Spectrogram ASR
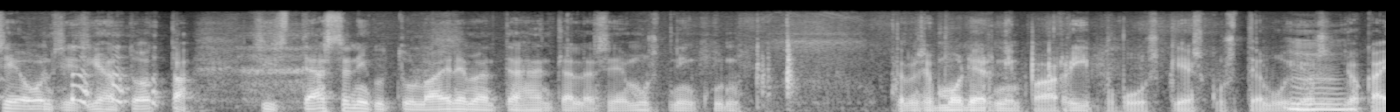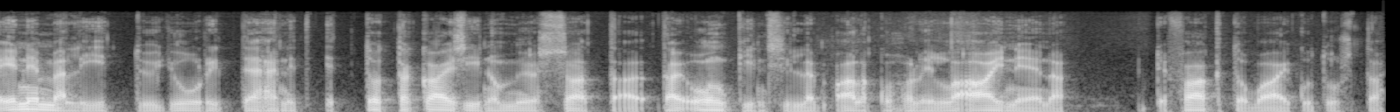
se on siis ihan totta. Siis tässä niin kuin tullaan enemmän tähän tällaiseen musta niin kuin, tämmöisen modernimpaan riippuvuuskeskusteluun, mm. joka enemmän liittyy juuri tähän, että, että totta kai siinä on myös saattaa, tai onkin sillä alkoholilla aineena de facto vaikutusta.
